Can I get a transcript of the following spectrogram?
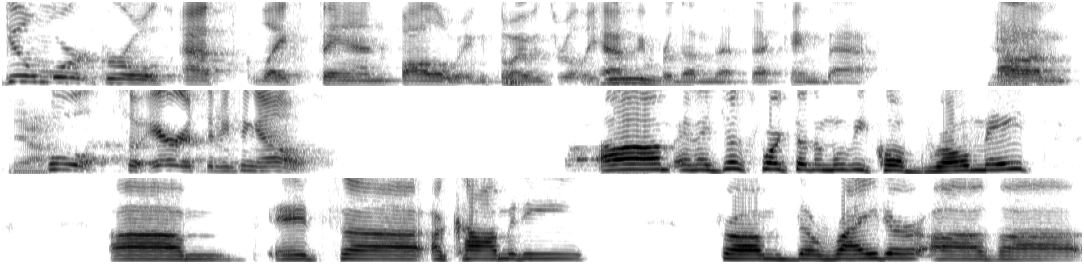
Gilmore Girls esque, like fan following. So I was really happy Ooh. for them that that came back. Yeah. um, yeah. Cool. So, Eris, anything else? Um, and I just worked on a movie called Bromates. Um, it's uh, a comedy from the writer of uh,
